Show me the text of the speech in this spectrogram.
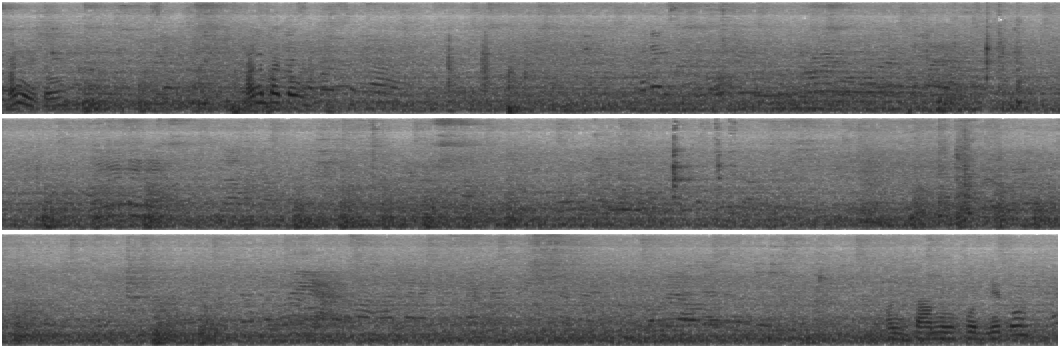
Ano ito? Ano ba ito? Daming food nito.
